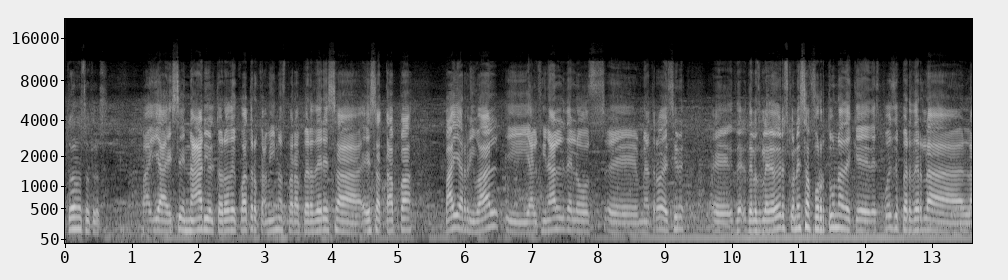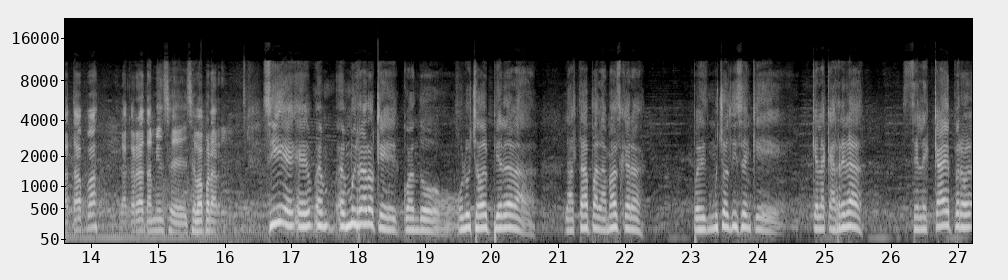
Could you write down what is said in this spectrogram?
todos nosotros. Vaya escenario, el toro de cuatro caminos para perder esa, esa etapa vaya rival y al final de los, eh, me atrevo a decir, eh, de, los gladiadores con esa fortuna de que después de perder la, la tapa, la carrera también se, va para arriba. Sí, eh, es muy raro que cuando un luchador pierde la, la, tapa, la máscara, pues muchos dicen que, que la carrera se le cae, pero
